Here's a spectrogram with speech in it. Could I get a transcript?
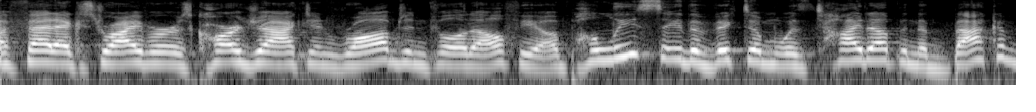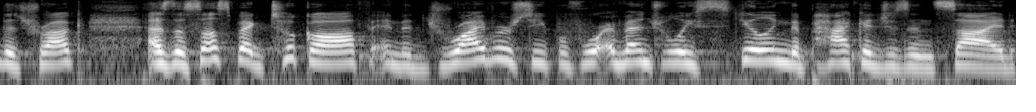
A FedEx driver is carjacked and robbed in Philadelphia. Police say the victim was tied up in the back of the truck as the suspect took off in the driver's seat before eventually stealing the packages inside.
